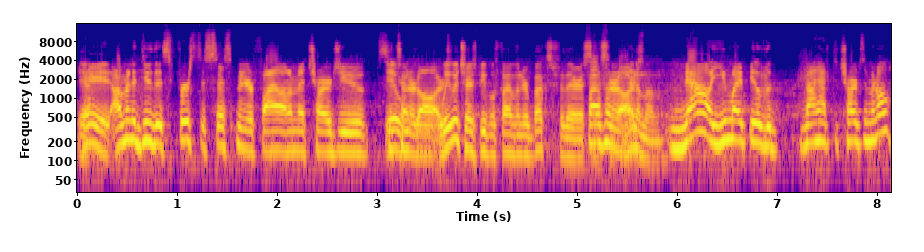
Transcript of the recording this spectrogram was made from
Yeah. Hey, I'm going to do this first assessment of your file, and I'm going to charge you six hundred Yeah, dollars. we would charge people 500 bucks for their Five assessment hundred dollars. minimum. Now you might be able to not have to charge them at all.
